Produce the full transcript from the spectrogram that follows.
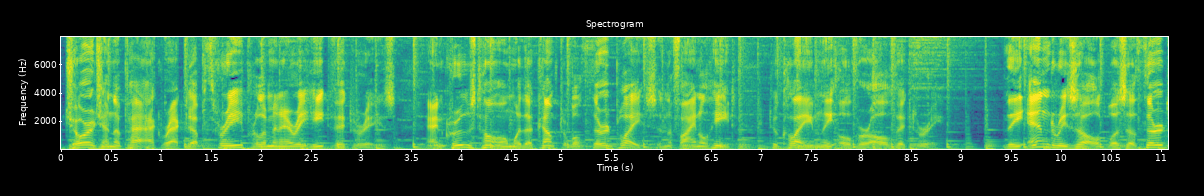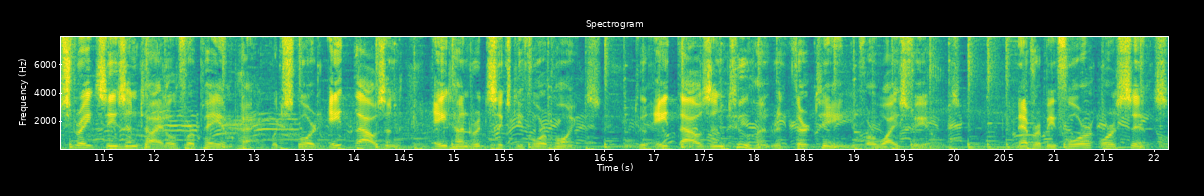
George and the pack racked up three preliminary heat victories and cruised home with a comfortable third place in the final heat to claim the overall victory. The end result was a third straight season title for Pay Pack, which scored 8,864 points to 8,213 for Weisfields. Never before or since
